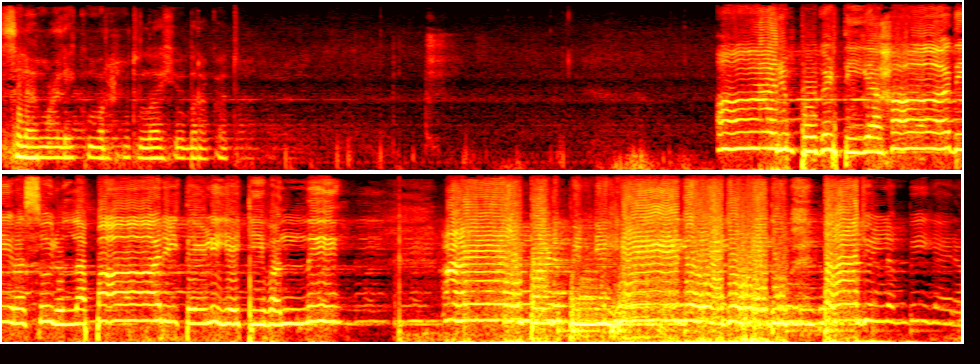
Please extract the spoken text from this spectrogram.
السلام عليكم ورحمة الله وبركاته ആരും പുകഴ്ത്തിയ ഹാദി റസൂലുള്ള പാരിൽ തെളിയേറ്റി വന്ന് പടപ്പിന്നെ താജുല്ലംബികരം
